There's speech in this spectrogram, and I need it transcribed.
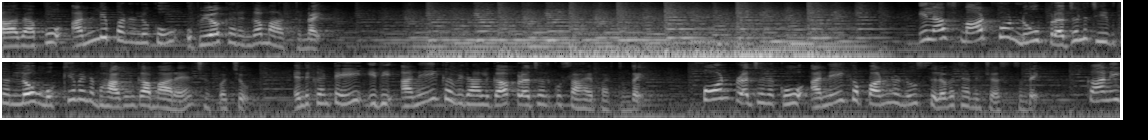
దాదాపు అన్ని పనులకు ఉపయోగకరంగా మారుతున్నాయి. ఇలా స్మార్ట్ ఫోన్లు ప్రజల జీవితంలో ముఖ్యమైన భాగంగా మారాయని చెప్పొచ్చు. ఎందుకంటే ఇది అనేక విధాలుగా ప్రజలకు సహాయపడుతుంది. ఫోన్ ప్రజలకు అనేక పనులను సులభతరం చేస్తుంది. కానీ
